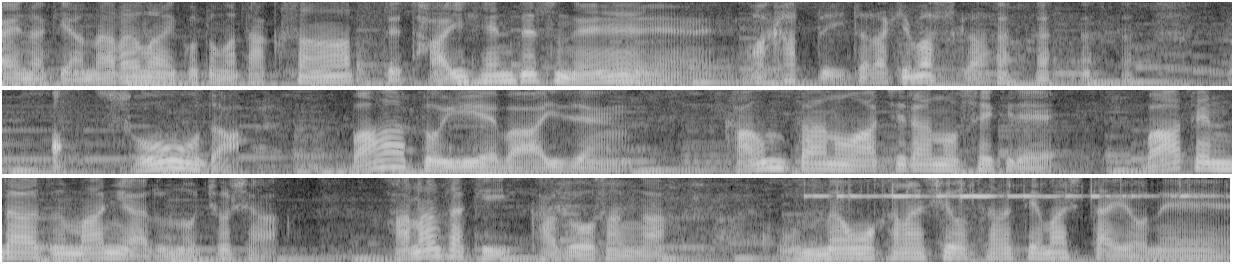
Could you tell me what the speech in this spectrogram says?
えなきゃならないことがたくさんあって大変ですね。分かっていただけますか？あそうだ。バーといえば以前カウンターのあちらの席でバーテンダーズマニュアルの著者花崎和夫さんがこんなお話をされてましたよね。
